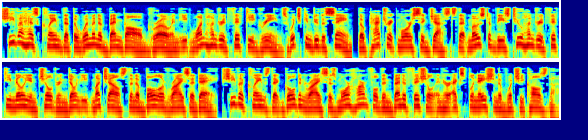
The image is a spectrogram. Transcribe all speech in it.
Shiva has claimed that the women of Bengal grow and eat 150 greens which can do the same, though Patrick Moore suggests that most of these 250 million children don't eat much else than a bowl of rice a day. Shiva claims that golden rice is more harmful than beneficial in her explanation of what she calls the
